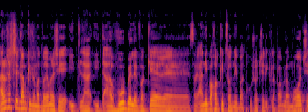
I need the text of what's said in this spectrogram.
אני חושב שגם כי זה מהדברים האלה שהתאהבו בלבקר, אה, אני פחות קיצוני בתחושות שלי כלפיו, למרות ש...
